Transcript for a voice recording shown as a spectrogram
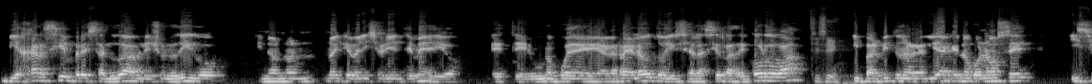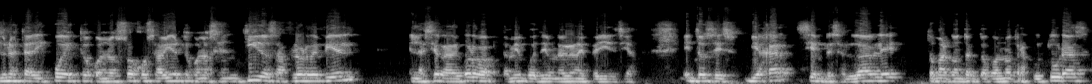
Viajar siempre es saludable, yo lo digo, y no, no, no hay que venirse a Oriente Medio. Este, uno puede agarrar el auto e irse a las sierras de Córdoba y palpita una realidad que no conoce. Y si uno está dispuesto, con los ojos abiertos, con los sentidos a flor de piel, en la Sierra de Córdoba también puede tener una gran experiencia. Entonces, viajar siempre es saludable, tomar contacto con otras culturas,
